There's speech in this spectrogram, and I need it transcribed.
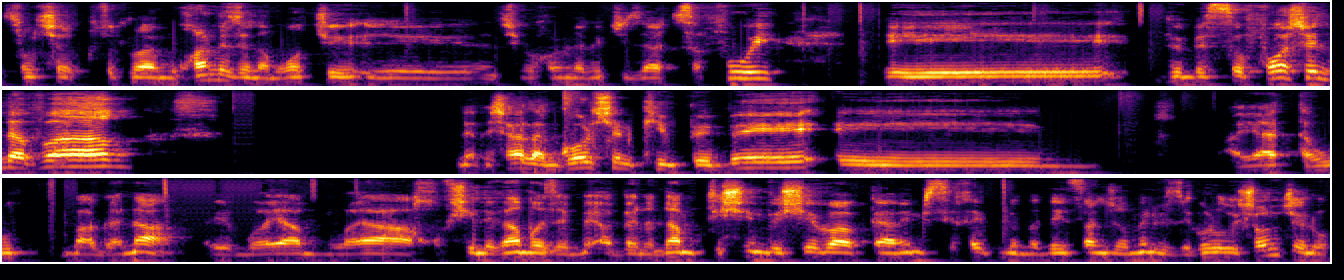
סולשר קצת לא היה מוכן לזה, למרות שאנשים יכולים להגיד שזה היה צפוי. ובסופו של דבר, למשל, הגול של קימפבה, היה טעות בהגנה, הוא היה, הוא היה חופשי לגמרי, זה הבן אדם 97 פעמים שיחק במדי סן ג'רמן, וזה גול ראשון שלו.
